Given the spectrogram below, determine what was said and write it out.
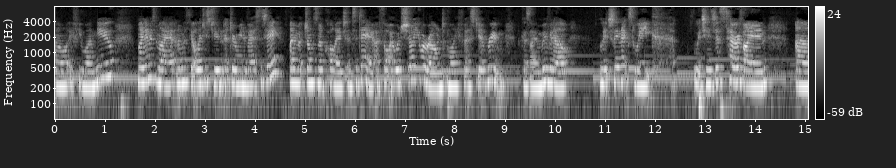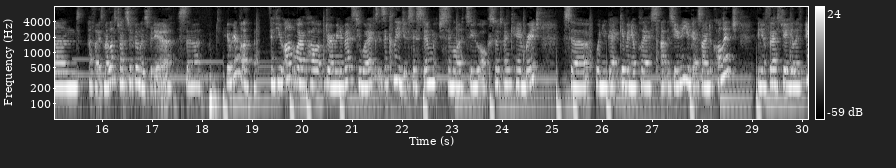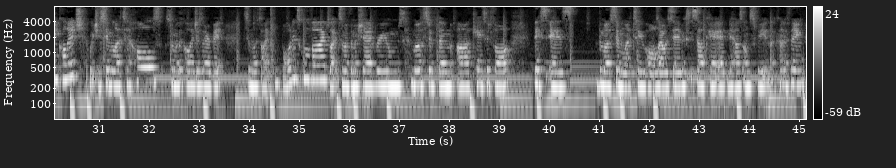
channel if you are new. My name is Maya and I'm a theology student at Durham University. I'm at John Snow College and today I thought I would show you around my first year room because I am moving out literally next week which is just terrifying and I thought it's my last chance to film this video so here we are. If you aren't aware of how Durham University works it's a collegiate system which is similar to Oxford and Cambridge so when you get given your place at this uni, you get assigned a college. In your first year, you live in college, which is similar to halls. Some of the colleges are a bit similar to like boarding school vibes, like some of them are shared rooms, most of them are catered for. This is the most similar to halls, I would say, because it's self-catered and it has ensuite and that kind of thing.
